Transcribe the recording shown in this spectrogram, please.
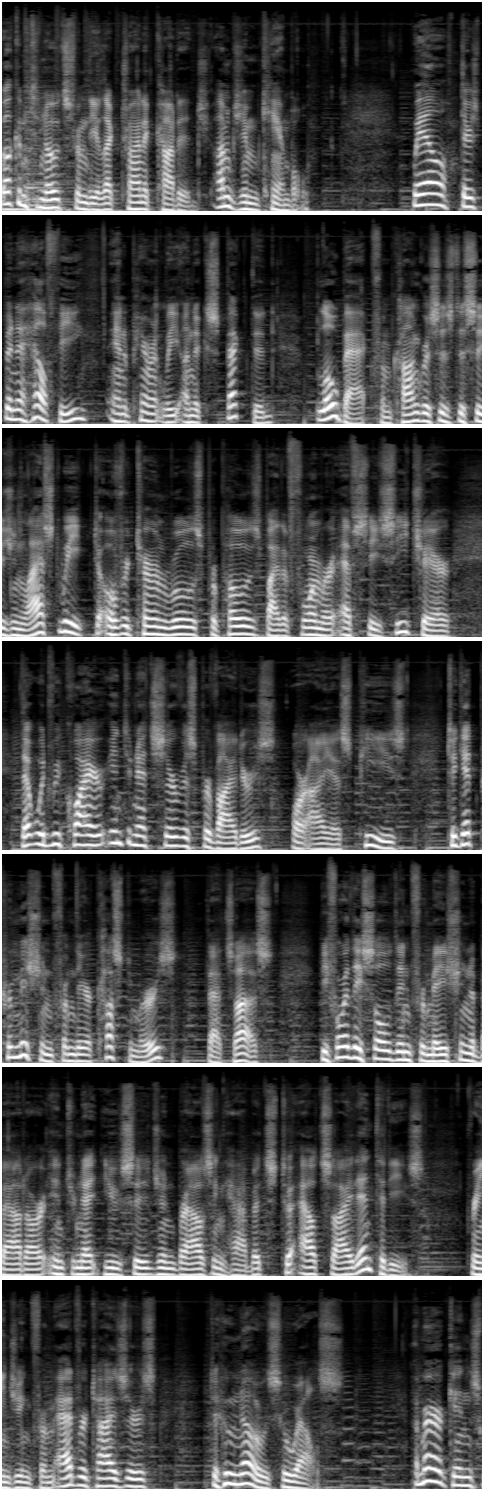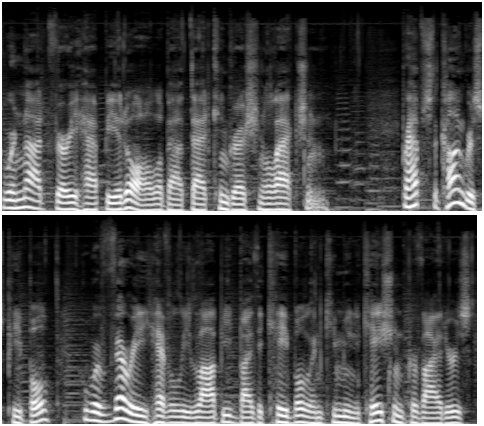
Welcome to Notes from the Electronic Cottage. I'm Jim Campbell. Well, there's been a healthy and apparently unexpected blowback from Congress's decision last week to overturn rules proposed by the former FCC chair that would require Internet service providers, or ISPs, to get permission from their customers, that's us, before they sold information about our Internet usage and browsing habits to outside entities ranging from advertisers to who knows who else. Americans were not very happy at all about that congressional action. Perhaps the Congress people, who were very heavily lobbied by the cable and communication providers,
